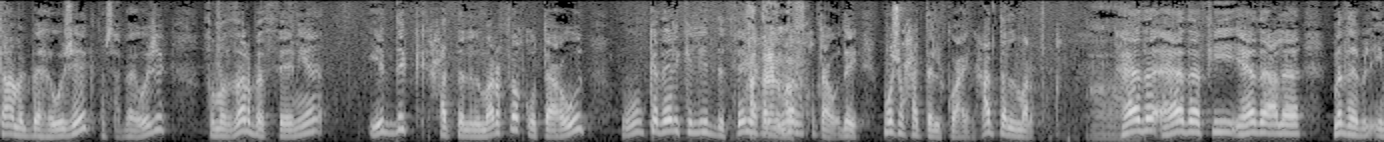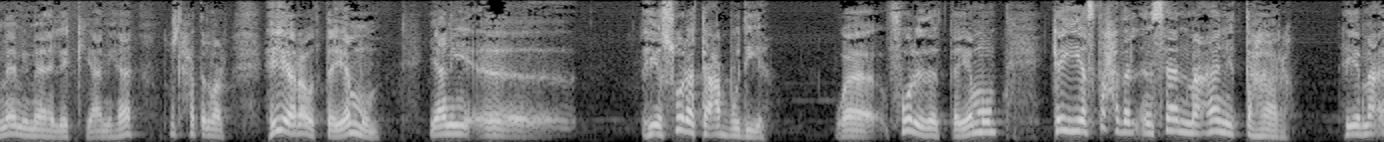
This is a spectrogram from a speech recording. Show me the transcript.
تعمل بها وجهك تمسح بها وجهك ثم الضربة الثانية يدك حتى للمرفق وتعود وكذلك اليد الثانية حتى للمرفق. وتعود. مش حتى للكوعين حتى للمرفق. آه. هذا هذا في هذا على مذهب الإمام مالك يعني ها توصل حتى المرفق هي راو التيمم يعني آه هي صورة تعبدية وفرض التيمم كي يستحضر الإنسان معاني الطهارة. هي مع...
